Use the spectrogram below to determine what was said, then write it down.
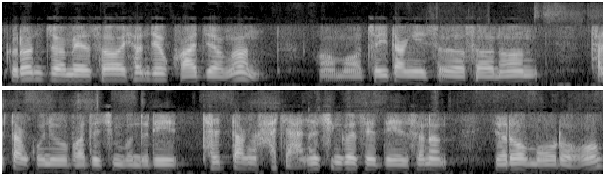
그런 점에서 현재 과정은 어, 뭐 저희 당에 있어서는 탈당 권유 받으신 분들이 탈당하지 않으신 것에 대해서는 여러모로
